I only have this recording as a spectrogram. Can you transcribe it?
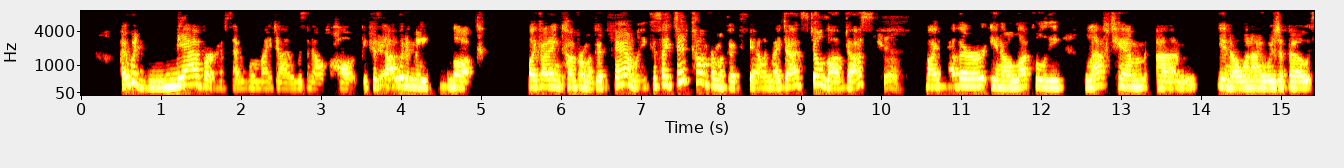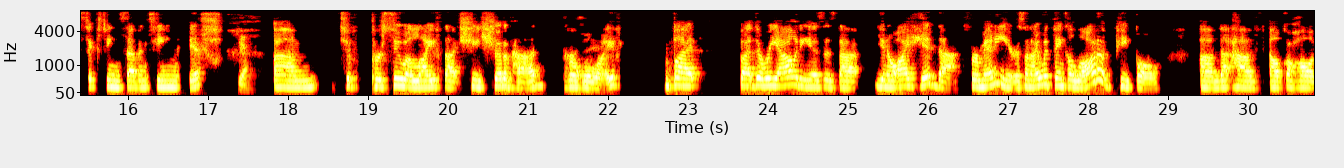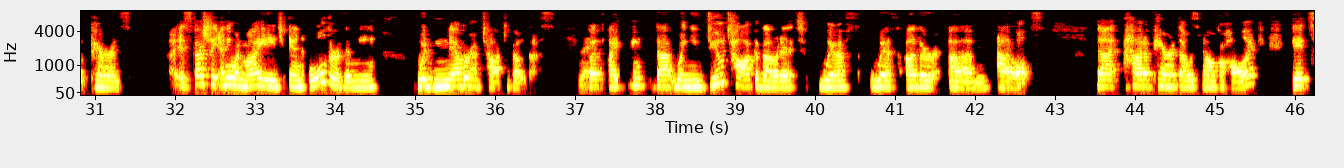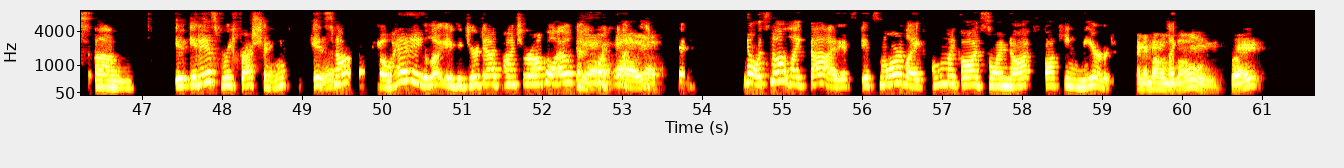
I would never have said, "Well, my dad was an alcoholic," because yeah. that would have made me look like I didn't come from a good family. Because I did come from a good family. My dad still loved us. Sure. My mother, you know, luckily left him um, you know, when I was about 16, 17 ish. Yeah. Um, to pursue a life that she should have had her whole life. But, but the reality is, is that, you know, I hid that for many years. And I would think a lot of people, um, that have alcoholic parents, especially anyone my age and older than me, would never have talked about this. Right. But I think that when you do talk about it with with other um, adults, that had a parent that was an alcoholic, it's um, it, it is refreshing. Sure. It's not oh hey look did your dad punch your uncle out? Yeah. oh yeah. No, it's not like that. It's it's more like oh my god, so I'm not fucking weird. And I'm not alone, like, right?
